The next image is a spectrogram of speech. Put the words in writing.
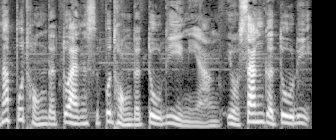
那不同的段是不同的杜丽娘，有三个杜丽，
